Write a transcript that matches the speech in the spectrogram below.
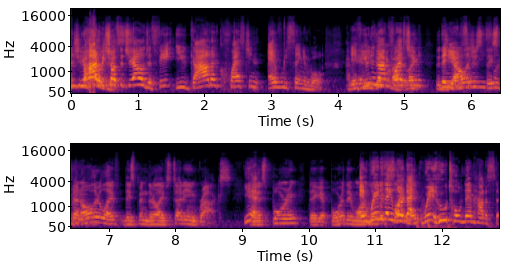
but the How do we trust the geologists? geologists? See, you gotta question everything in the world. I mean, if and you do not about it, question, like, the geologists, they spend all their life, they spend their life studying rocks. Yeah. and it's boring. They get bored. They want. And where little they learn that? Where, who told them how to? Stu-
